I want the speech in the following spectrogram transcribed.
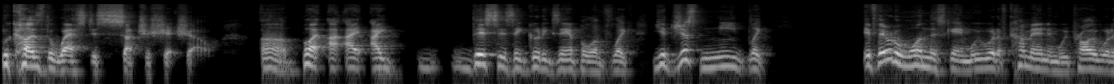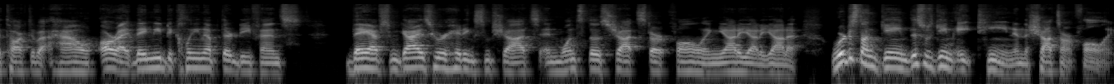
because the west is such a shit show uh, but I, I, I, this is a good example of like you just need like if they would have won this game, we would have come in and we probably would have talked about how all right they need to clean up their defense. They have some guys who are hitting some shots, and once those shots start falling, yada yada yada. We're just on game. This was game 18, and the shots aren't falling.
